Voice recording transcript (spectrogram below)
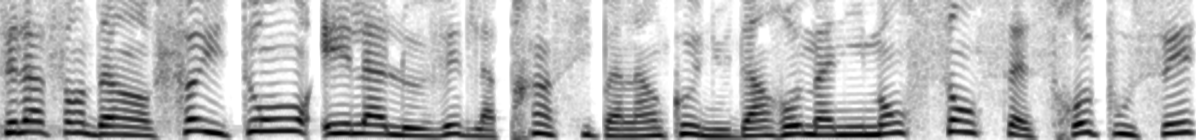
C'est la fin d'un feuilleton et la levée de la principale inconnue d'un remaniement sans cesse repoussé.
